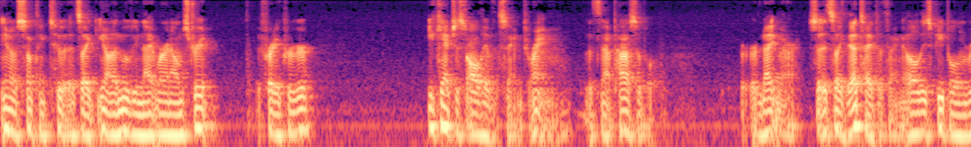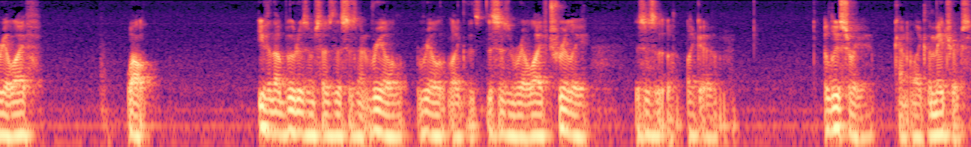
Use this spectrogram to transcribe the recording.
you know, something to it. It's like, you know, the movie Nightmare on Elm Street, Freddy Krueger. You can't just all have the same dream. That's not possible. Or, or nightmare. So it's like that type of thing. All these people in real life, well, even though Buddhism says this isn't real, real, like this, this isn't real life, truly, this is a, like a illusory, kind of like the Matrix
